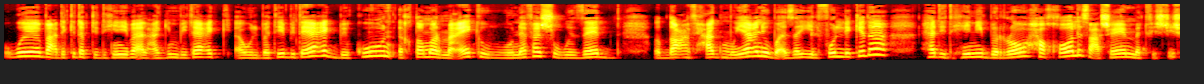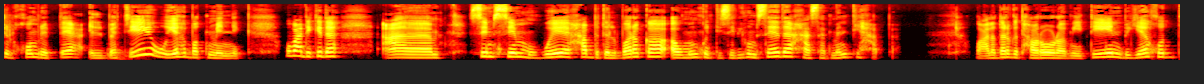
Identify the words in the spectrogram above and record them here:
وبعد كده بتدهني بقى العجين بتاعك أو الباتيه بتاعك بيكون اختمر معاكي ونفش وزاد اتضاعف حجمه يعني وبقى زي الفل كده. هتدهني بالراحة خالص عشان ما تفشيش الخمر بتاع الباتيه ويهبط منك. وبعد كده سمسم وحبة البركة أو ممكن تسيبيهم سادة حسب ما انتي حابة. وعلى درجة حرارة 200 بياخد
